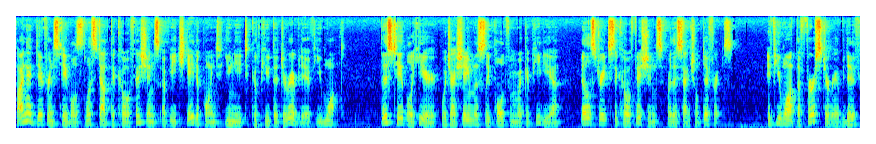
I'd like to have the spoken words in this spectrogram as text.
Finite difference tables list out the coefficients of each data point you need to compute the derivative you want. This table here, which I shamelessly pulled from Wikipedia, illustrates the coefficients for the central difference. If you want the first derivative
